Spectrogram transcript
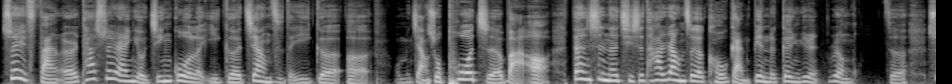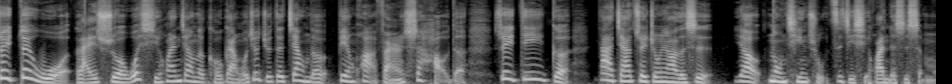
所以反而它虽然有经过了一个这样子的一个呃，我们讲说波折吧，哦，但是呢，其实它让这个口感变得更润润泽，所以对我来说，我喜欢这样的口感，我就觉得这样的变化反而是好的。所以第一个，大家最重要的是。要弄清楚自己喜欢的是什么，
